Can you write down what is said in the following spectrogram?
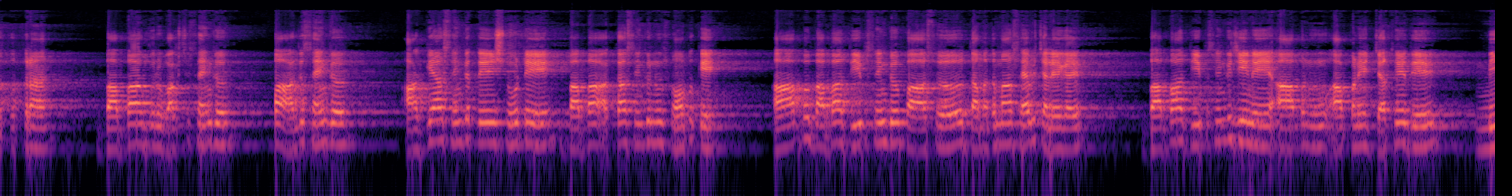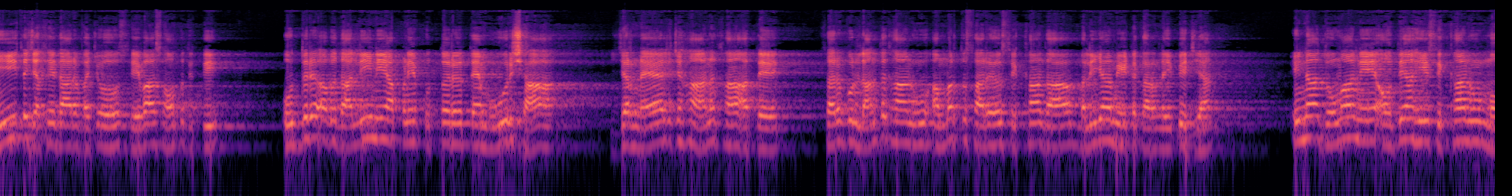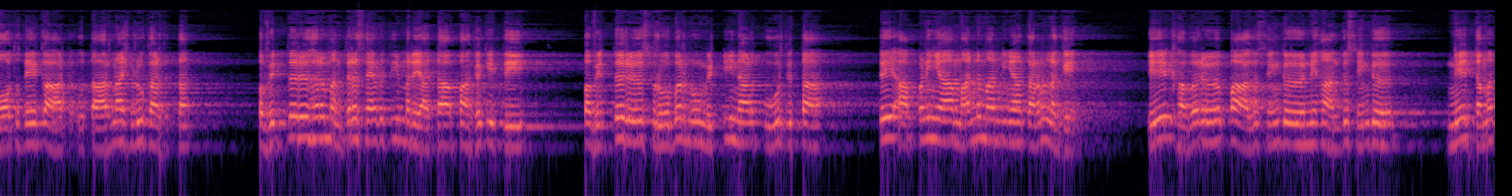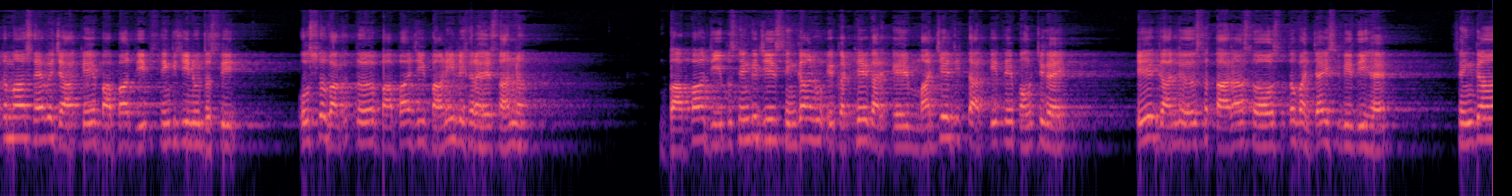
ਪੁੱਤਰਾਂ, ਬਾਬਾ ਗੁਰਬਖਸ਼ ਸਿੰਘ, ਭਾਗ ਸਿੰਘ, ਆਗਿਆ ਸਿੰਘ ਤੇ ਛੋਟੇ ਬਾਬਾ ਅੱਕਾ ਸਿੰਘ ਨੂੰ ਸੌਂਪ ਕੇ ਆਪ ਬਾਬਾ ਦੀਪ ਸਿੰਘ ਪਾਸ ਦਮਦਮਾ ਸਾਹਿਬ ਚਲੇ ਗਏ। ਬਾਬਾ ਦੀਪ ਸਿੰਘ ਜੀ ਨੇ ਆਪ ਨੂੰ ਆਪਣੇ ਜਥੇ ਦੇ ਮੀਤ ਜਥੇਦਾਰ ਵਜੋਂ ਸੇਵਾ ਸੌਂਪ ਦਿੱਤੀ। ਉਧਰ ਅਬਦਾਲੀ ਨੇ ਆਪਣੇ ਪੁੱਤਰ ਤੈਮੂਰ ਸ਼ਾਹ, ਜਰਨੈਲ ਜਹਾਨ ਖਾਂ ਅਤੇ ਸਰਬੁਲੰਦ ਖਾਂ ਨੂੰ ਅੰਮ੍ਰਿਤਸਰ ਸਿੱਖਾਂ ਦਾ ਮਲੀਆ ਮੇਟ ਕਰਨ ਲਈ ਭੇਜਿਆ। ਇਹਨਾਂ ਦੋਵਾਂ ਨੇ ਆਉਂਦਿਆਂ ਹੀ ਸਿੱਖਾਂ ਨੂੰ ਮੌਤ ਦੇ ਘਾਟ ਉਤਾਰਨਾ ਸ਼ੁਰੂ ਕਰ ਦਿੱਤਾ। ਪਵਿੱਤਰ ਹਰਮੰਦਰ ਸਾਹਿਬ ਦੀ ਮਰਿਆਦਾ ਭੰਗ ਕੀਤੀ। ਪਵਿੱਤਰ ਸਰੋਵਰ ਨੂੰ ਮਿੱਟੀ ਨਾਲ ਪੂਰ ਦਿੱਤਾ ਤੇ ਆਪਣੀਆਂ ਮਨਮਾਨੀਆਂ ਕਰਨ ਲੱਗੇ। ਇਹ ਖਬਰ ਭਾਗ ਸਿੰਘ, ਨਿਹੰਗ ਸਿੰਘ ਨੇ ਦਮਦਮਾ ਸਾਹਿਬ ਜਾ ਕੇ ਬਾਬਾ ਦੀਪ ਸਿੰਘ ਜੀ ਨੂੰ ਦੱਸੀ। ਉਸ ਵਕਤ ਬਾਬਾ ਜੀ ਬਾਣੀ ਲਿਖ ਰਹੇ ਸਨ, ਬਾਬਾ ਦੀਪ ਸਿੰਘ ਜੀ ਸਿੰਘਾਂ ਨੂੰ ਇਕੱਠੇ ਕਰਕੇ ਮਾਝੇ ਦੀ ਧਰਤੀ ਤੇ ਪਹੁੰਚ ਗਏ। ਇਹ ਗੱਲ 1757 ਈਸਵੀ ਦੀ ਹੈ। ਸਿੰਘਾਂ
